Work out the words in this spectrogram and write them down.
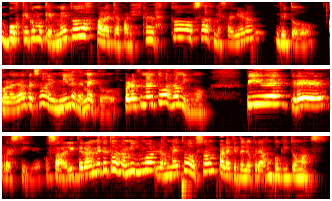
busqué como que métodos para que aparezcan las cosas, me salieron de todo. Con la ley de atracción hay miles de métodos, pero al final todo es lo mismo. Pide, cree, recibe. O sea, literalmente todo es lo mismo, los métodos son para que te lo creas un poquito más.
